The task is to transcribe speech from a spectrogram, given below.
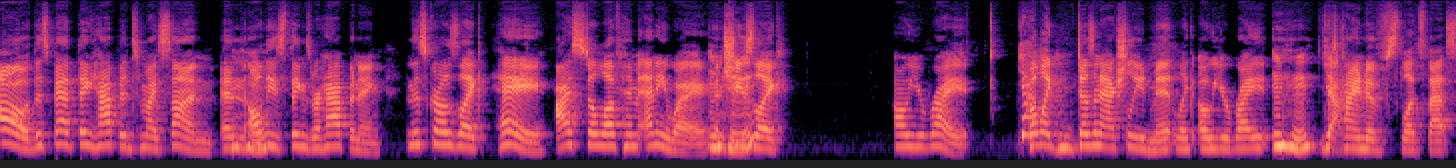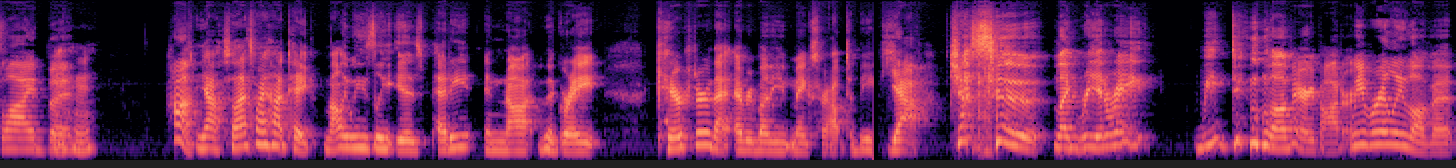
oh, this bad thing happened to my son, and all Mhm. these things were happening. And this girl's like, hey, I still love him anyway. And she's Mhm. like, oh, you're right. Yeah. But like doesn't actually admit, like, oh, you're right. mm-hmm. Just kind of lets that slide, but Mhm. huh. Yeah, so that's my hot take. Molly Weasley is petty and not the great character that everybody makes her out to be. Yeah, just to like reiterate, we do love Harry Potter. We really love it.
